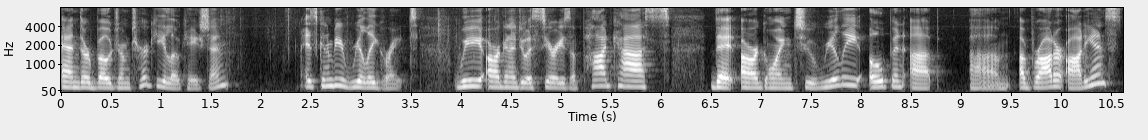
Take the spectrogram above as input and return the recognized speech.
and their Bodrum, Turkey location. It's going to be really great. We are going to do a series of podcasts that are going to really open up um, a broader audience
